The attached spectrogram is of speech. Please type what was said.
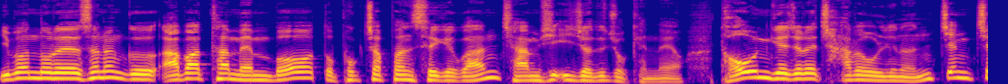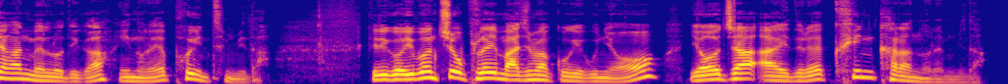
이번 노래에서는 그 아바타 멤버 또 복잡한 세계관 잠시 잊어도 좋겠네요. 더운 계절에 잘 어울리는 쨍쨍한 멜로디가 이 노래의 포인트입니다. 그리고 이번 주 플레이 마지막 곡이군요. 여자 아이들의 퀸카란 노래입니다.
